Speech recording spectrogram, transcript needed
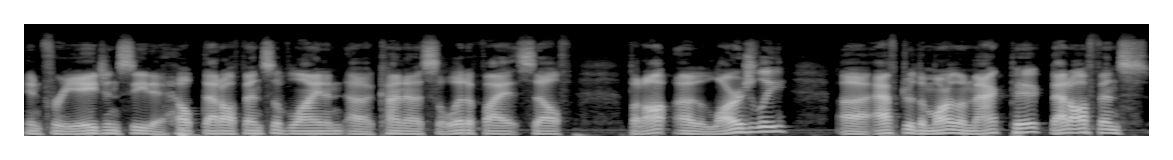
in free agency to help that offensive line uh, kind of solidify itself. But uh, largely, uh, after the Marlon Mack pick, that offense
